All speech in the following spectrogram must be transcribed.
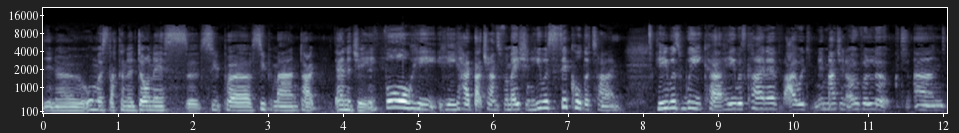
you know, almost like an Adonis, uh, super Superman type energy. Before he he had that transformation, he was sick all the time. He was weaker. He was kind of, I would imagine, overlooked. And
